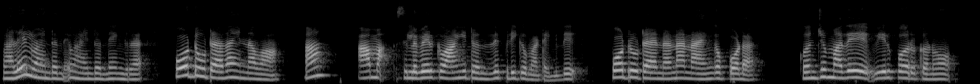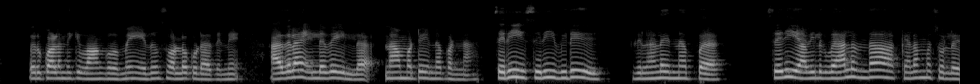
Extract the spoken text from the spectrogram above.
வளையல் வாங்கிட்டு வந்தே வாங்கிட்டு வந்தேங்கிற. போட்டு விட்டாதான் என்னவா? ஆ? ஆமாம் சில பேருக்கு வாங்கிட்டு வந்ததே பிடிக்க மாட்டேங்குது. போட்டு விட்டா என்னன்னா நான் எங்கே போட? கொஞ்சமாவது விருப்பம் இருக்கணும். ஒரு குழந்தைக்கு வாங்குறோமே எதுவும் சொல்லக்கூடாதுன்னு. அதெல்லாம் இல்லவே இல்லை. நான் மட்டும் என்ன பண்ணேன்? சரி சரி விடு. இதனால என்ன இப்போ? சரி அவளுக்கு வேலை இருந்தா கிளம்ப சொல்லு.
